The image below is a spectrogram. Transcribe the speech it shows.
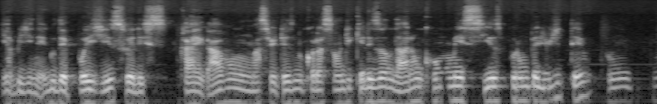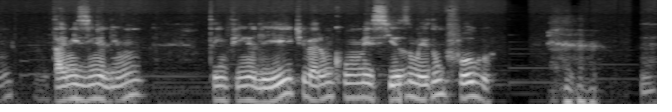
e Abidnego depois disso eles carregavam uma certeza no coração de que eles andaram com o Messias por um período de tempo, um, um timezinho ali, um tempinho ali e tiveram com o Messias no meio de um fogo. né?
